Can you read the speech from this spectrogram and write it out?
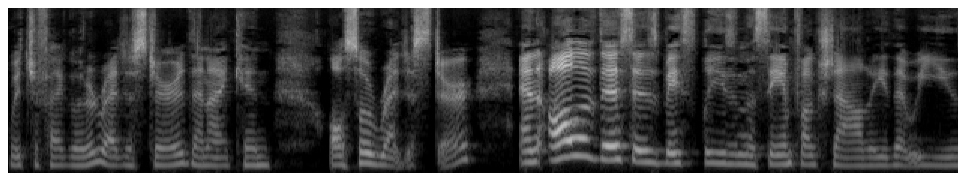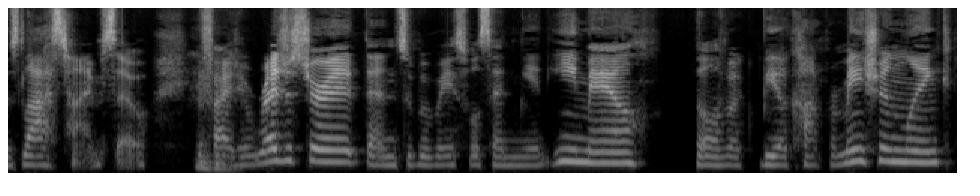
Which, if I go to register, then I can also register. And all of this is basically using the same functionality that we used last time. So, mm-hmm. if I mm-hmm. do register it, then Supabase will send me an email There'll be a confirmation link.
